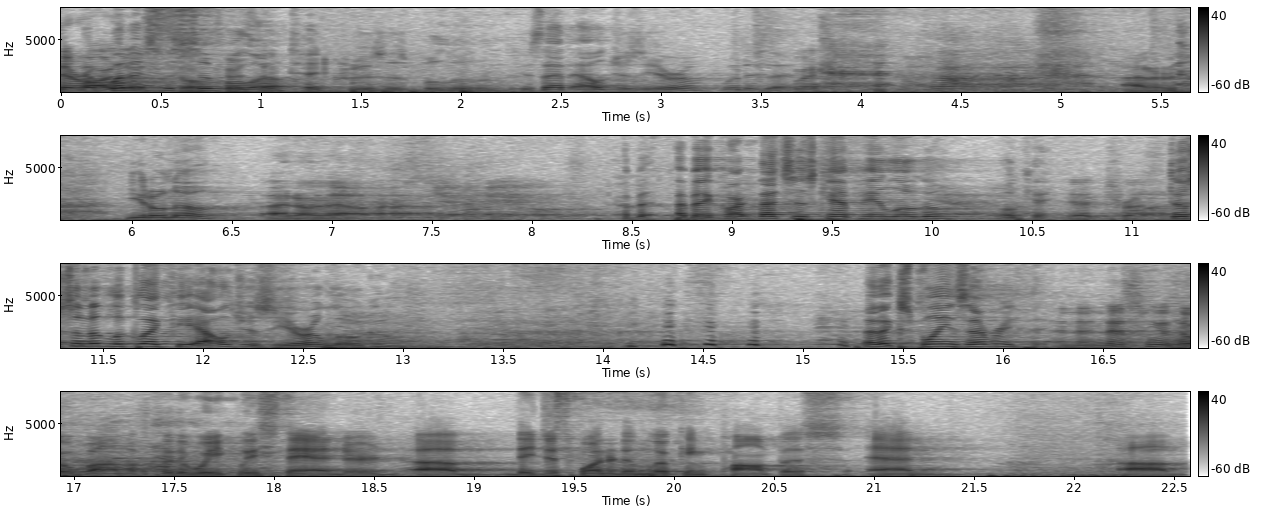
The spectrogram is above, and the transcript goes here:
there And are. What those is the symbol on out. Ted Cruz's balloon? Is that Al Jazeera? What is that? I don't know. You don't know? I don't know. I be- I beg pardon? That's his campaign logo? Okay. Yeah, trust. Doesn't it look like the Al Jazeera logo? that explains everything. And then this was Obama for the Weekly Standard. Um, they just wanted him looking pompous, and um,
